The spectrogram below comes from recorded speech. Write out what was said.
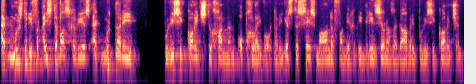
ek moes toe die vereiste was gewees ek moet na die polisie college toe gaan en opgelei word. Nou die eerste 6 maande van 1973 as ek daar by die polisie college en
